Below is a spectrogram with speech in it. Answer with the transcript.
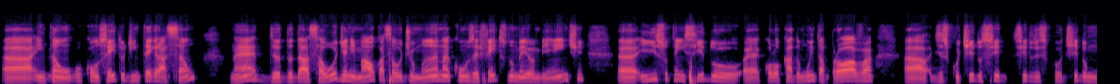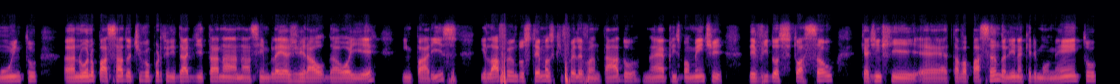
Uh, então, o conceito de integração né, de, de, da saúde animal com a saúde humana, com os efeitos no meio ambiente, uh, e isso tem sido uh, colocado muito à prova, uh, discutido, si, sido discutido muito. Ah, no ano passado eu tive a oportunidade de estar na, na, Assembleia Geral da OIE, em Paris, e lá foi um dos temas que foi levantado, né, principalmente devido à situação que a gente estava eh, passando ali naquele momento,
